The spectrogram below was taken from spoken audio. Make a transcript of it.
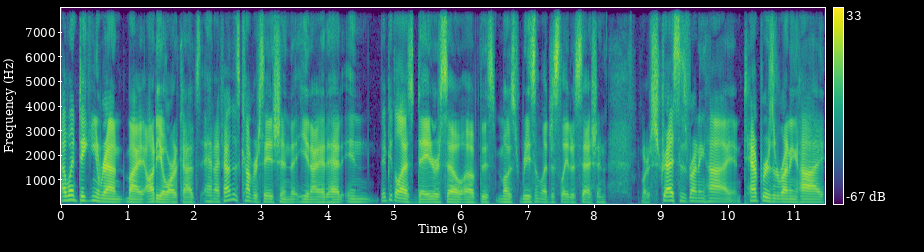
I went digging around my audio archives, and I found this conversation that he and I had had in maybe the last day or so of this most recent legislative session, where stress is running high and tempers are running high.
